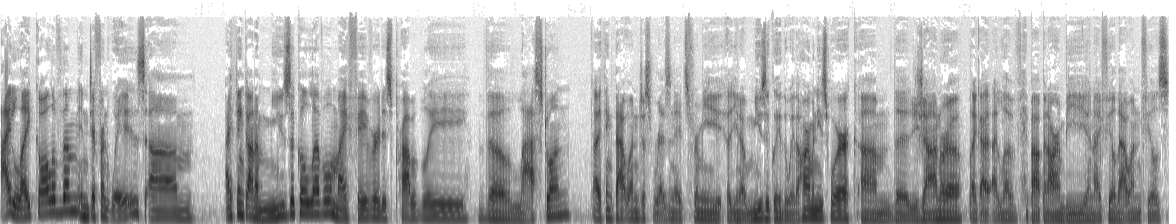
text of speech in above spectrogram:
I like all of them in different ways. Um, I think on a musical level, my favorite is probably the last one. I think that one just resonates for me. Uh, you know, musically, the way the harmonies work, um, the genre. Like I, I love hip hop and R and B, and I feel that one feels.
